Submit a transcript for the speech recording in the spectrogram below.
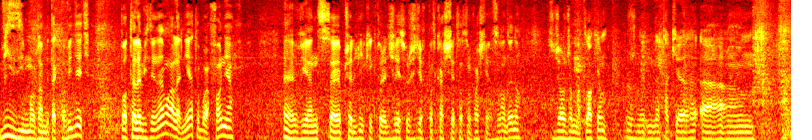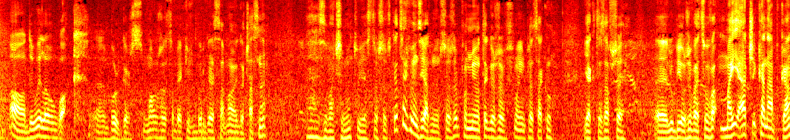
wizji można by tak powiedzieć po telewizyjnemu, ale nie, to była fonia. E, więc e, przerwniki, które dzisiaj słyszycie w podcaście, to są właśnie z Londynu, z George'em Matlockiem, różne inne takie um, o, The Willow Walk e, Burgers, może sobie jakieś burgersa małego czasne zobaczymy, tu jest troszeczkę, coś bym zjadł szczerze, pomimo tego, że w moim plecaku, jak to zawsze e, lubię używać słowa majaczy kanapka, e,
